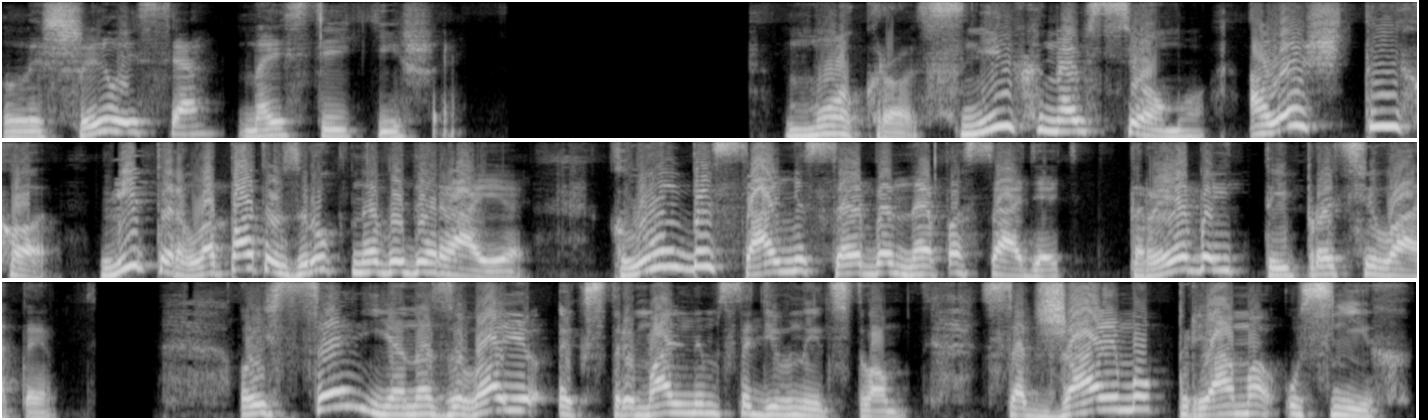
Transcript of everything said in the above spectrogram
лишилися найстійкіше. Мокро, сніг на всьому, але ж тихо, вітер лопату з рук не видирає, клумби самі себе не посадять, треба йти працювати. Ось це я називаю екстремальним садівництвом. Саджаємо прямо у сніг.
